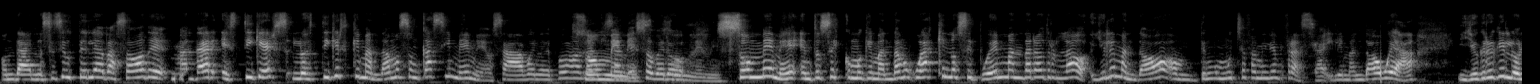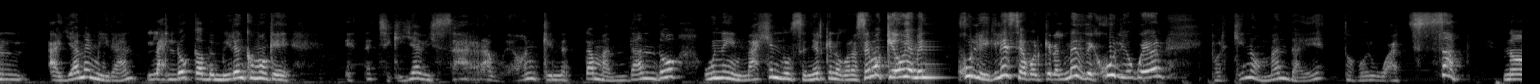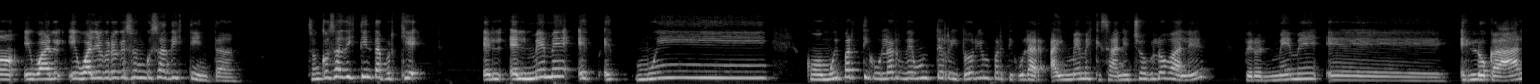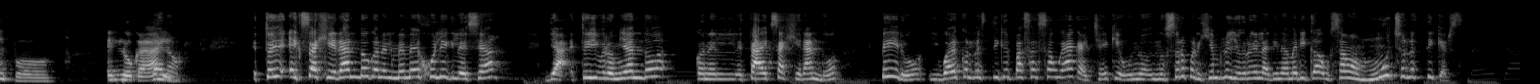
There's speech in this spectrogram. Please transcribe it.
Onda, no sé si a usted le ha pasado de mandar stickers. Los stickers que mandamos son casi memes. O sea, bueno, después vamos a hablar Son quizás de memes. eso, pero son memes. son memes, entonces como que mandamos weas que no se pueden mandar a otros lados. Yo le he mandado, tengo mucha familia en Francia, y le he mandado weas, y yo creo que los, allá me miran, las locas me miran como que, esta chiquilla bizarra, weón, que nos está mandando una imagen de un señor que no conocemos, que obviamente Julio Iglesia, porque era el mes de julio, weón. ¿Por qué nos manda esto por WhatsApp? No, igual, igual yo creo que son cosas distintas. Son cosas distintas porque el, el meme es, es muy, como muy particular de un territorio en particular. Hay memes que se han hecho globales, pero el meme eh, es local, po. Es local. Bueno, estoy exagerando con el meme de Julio Iglesias. Ya, estoy bromeando con el. Estaba exagerando. Pero igual con los stickers pasa esa weá, ¿cachai? Que uno, nosotros, por ejemplo, yo creo que en Latinoamérica usamos mucho los stickers.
